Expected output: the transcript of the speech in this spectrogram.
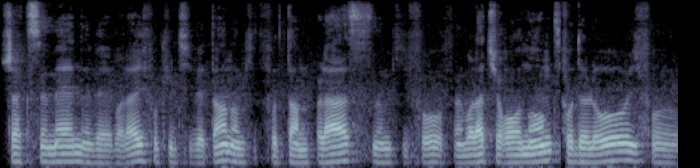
chaque semaine, eh ben voilà, il faut cultiver tant, donc il faut tant de place, donc il faut, enfin voilà, tu remontes, il faut de l'eau, il faut...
